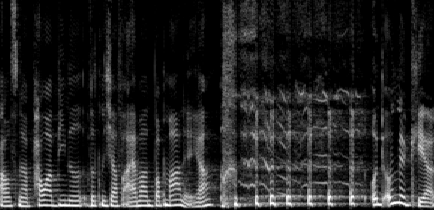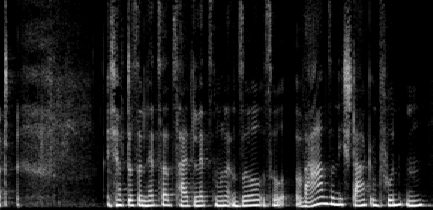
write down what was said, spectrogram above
aus einer Powerbiene wird nicht auf einmal ein Bob Marley, ja? und umgekehrt. Ich habe das in letzter Zeit, in den letzten Monaten so, so wahnsinnig stark empfunden,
